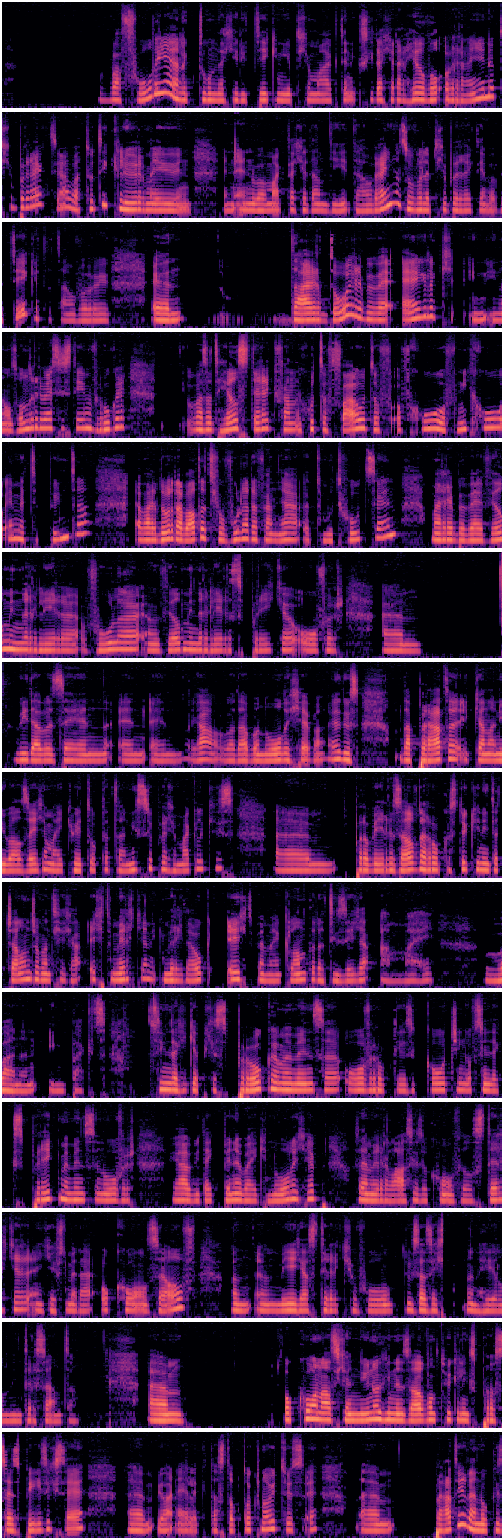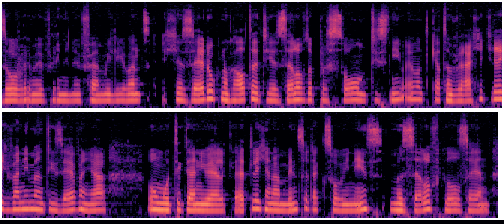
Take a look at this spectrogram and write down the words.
wat voelde je eigenlijk toen dat je die tekening hebt gemaakt? En ik zie dat je daar heel veel oranje hebt gebruikt. Ja, wat doet die kleur met je? En, en, en wat maakt dat je dan die, dat oranje zoveel hebt gebruikt? En wat betekent dat dan voor je? En daardoor hebben wij eigenlijk in, in ons onderwijssysteem vroeger was het heel sterk van goed of fout, of, of goed of niet goed, met de punten. En waardoor dat we altijd het gevoel hadden van, ja, het moet goed zijn. Maar hebben wij veel minder leren voelen en veel minder leren spreken over... Um, wie dat we zijn en, en ja, wat dat we nodig hebben. Hè. Dus dat praten, ik kan dat nu wel zeggen, maar ik weet ook dat dat niet super gemakkelijk is. Um, probeer jezelf daar ook een stukje in te challengen, want je gaat echt merken, ik merk dat ook echt bij mijn klanten, dat die zeggen, amai, wat een impact sinds dat ik heb gesproken met mensen over ook deze coaching, of sinds dat ik spreek met mensen over ja, wie dat ik ben en wat ik nodig heb, zijn mijn relaties ook gewoon veel sterker en geeft me dat ook gewoon zelf een, een mega sterk gevoel. Dus dat is echt een heel interessante. Um, ook gewoon als je nu nog in een zelfontwikkelingsproces bezig bent, um, ja, eigenlijk, dat stopt ook nooit. Dus hè, um, praat hier dan ook eens over met vrienden en familie. Want je zijt ook nog altijd jezelfde persoon. Het is niet, want ik had een vraag gekregen van iemand die zei van ja, hoe moet ik dat nu eigenlijk uitleggen aan mensen dat ik zo ineens mezelf wil zijn?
